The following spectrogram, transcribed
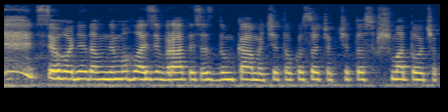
Сьогодні там не могла зібратися з думками, чи то кусочок, чи то шматочок.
